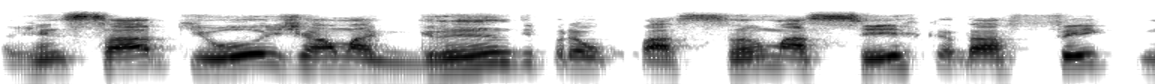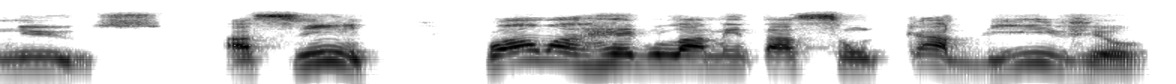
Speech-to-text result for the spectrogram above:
A gente sabe que hoje há uma grande preocupação acerca da fake news. Assim, qual a regulamentação cabível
